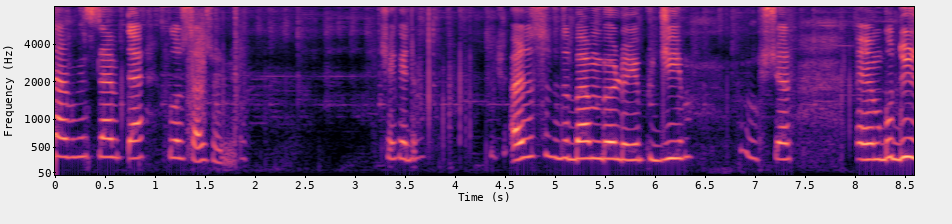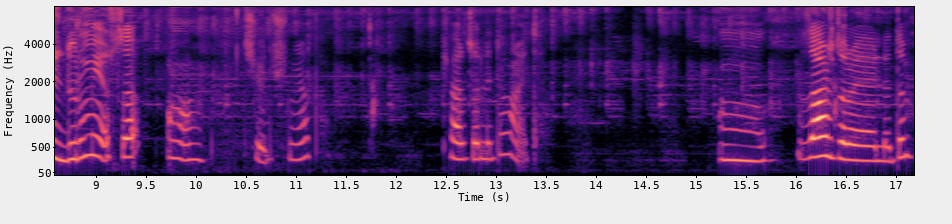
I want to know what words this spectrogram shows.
Arkadaşlar bugün sizlerle birlikte Brawl Stars. Çekelim. Arada sırada ben böyle yapacağım. Arkadaşlar e, bu düz durmuyorsa şöyle şunu yap. Değil mi? Evet. Hmm, zar zor ayarladım.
